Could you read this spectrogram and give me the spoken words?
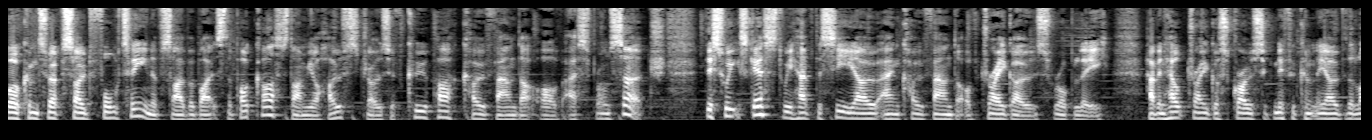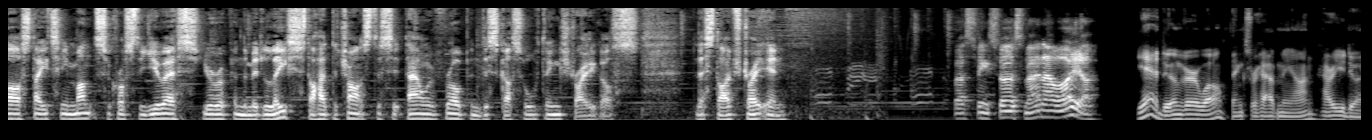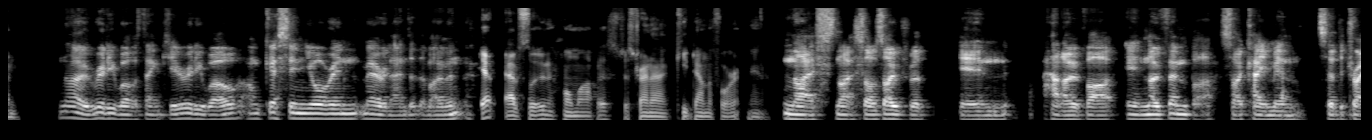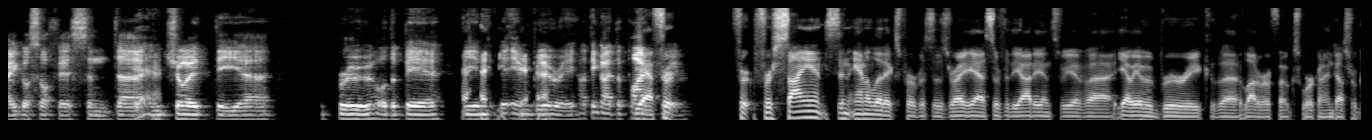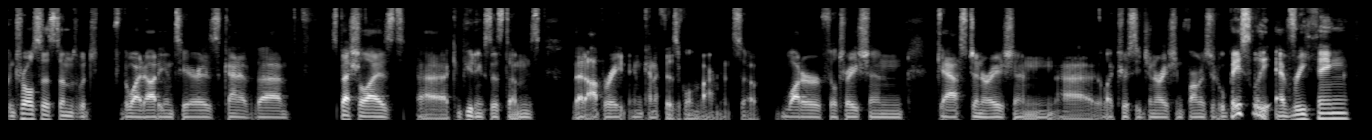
Welcome to episode 14 of Cyberbytes, the podcast. I'm your host, Joseph Cooper, co founder of Aspiron Search. This week's guest, we have the CEO and co founder of Dragos, Rob Lee. Having helped Dragos grow significantly over the last 18 months across the US, Europe, and the Middle East, I had the chance to sit down with Rob and discuss all things Dragos. Let's dive straight in. First things first, man, how are you? Yeah, doing very well. Thanks for having me on. How are you doing? No, really well, thank you. Really well. I'm guessing you're in Maryland at the moment. Yep, absolutely. Home office, just trying to keep down the fort. Yeah. Nice, nice. I was over in Hanover in November, so I came in to the Dragos office and uh, yeah. enjoyed the uh, brew or the beer, the, in, the yeah. brewery. I think I had the pipe yeah, for, for for science and analytics purposes, right? Yeah. So for the audience, we have uh yeah we have a brewery because uh, a lot of our folks work on industrial control systems, which for the wide audience here is kind of uh, specialized uh, computing systems that operate in kind of physical environments. So water filtration, gas generation, uh, electricity generation, pharmaceutical, basically everything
